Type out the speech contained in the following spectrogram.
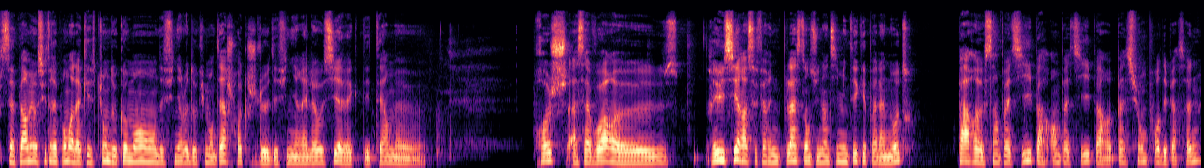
Ça permet aussi de répondre à la question de comment définir le documentaire. Je crois que je le définirai là aussi avec des termes proches, à savoir réussir à se faire une place dans une intimité qui n'est pas la nôtre, par euh, sympathie, par empathie, par passion pour des personnes.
